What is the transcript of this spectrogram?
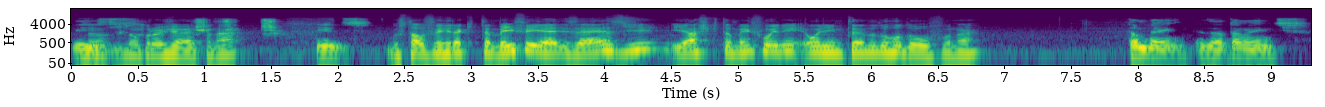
no, no, projeto, né? Isso. Gustavo Ferreira que também fez ESD e acho que também foi orientando do Rodolfo, né? Também, exatamente.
